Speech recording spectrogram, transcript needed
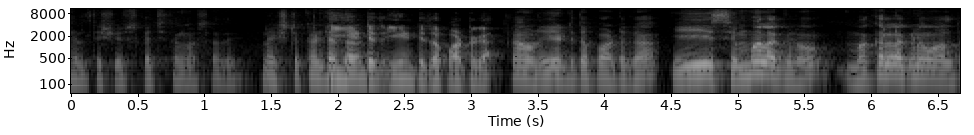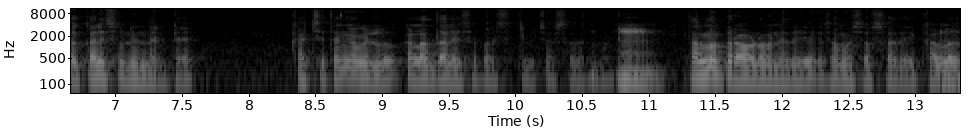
హెల్త్ ఇష్యూస్ ఖచ్చితంగా వస్తుంది. నెక్స్ట్ కంటే పాటుగా. అవును ఏంటితో పాటుగా. ఈ సింహ లగ్నం మకర లగ్నం వాళ్ళతో కలిసి ఉన్నిందంటే ఖచ్చితంగా వీళ్ళు కళ్ళద్దాలు వేసే పరిస్థితులు వచ్చేస్తుంది అనమాట. తలనొప్పి రావడం అనేది సమస్య వస్తుంది. కళ్ళ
